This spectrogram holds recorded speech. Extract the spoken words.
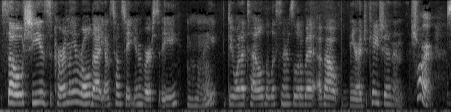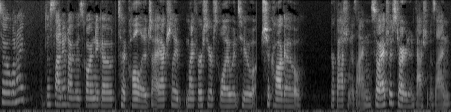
so she is currently enrolled at Youngstown State University. Mm-hmm. Right? Do you want to tell the listeners a little bit about your education and? Sure. So when I decided I was going to go to college, I actually my first year of school I went to Chicago for fashion design. So I actually started in fashion design.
